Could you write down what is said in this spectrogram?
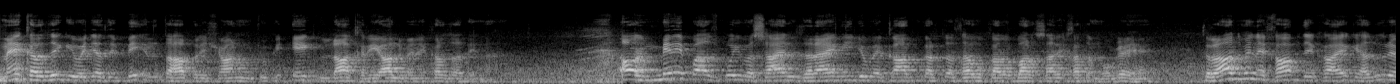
मैं कर्ज़े की वजह से बे इंतहा परेशान हूँ, क्योंकि एक लाख रियाल मैंने कर्ज़ा देना और मेरे पास कोई वसाइल ज़राए नहीं जो मैं काम करता था, वो कारोबार सारे ख़त्म हो गए हैं। तो रात मैंने ख्वाब देखा है कि हजूर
